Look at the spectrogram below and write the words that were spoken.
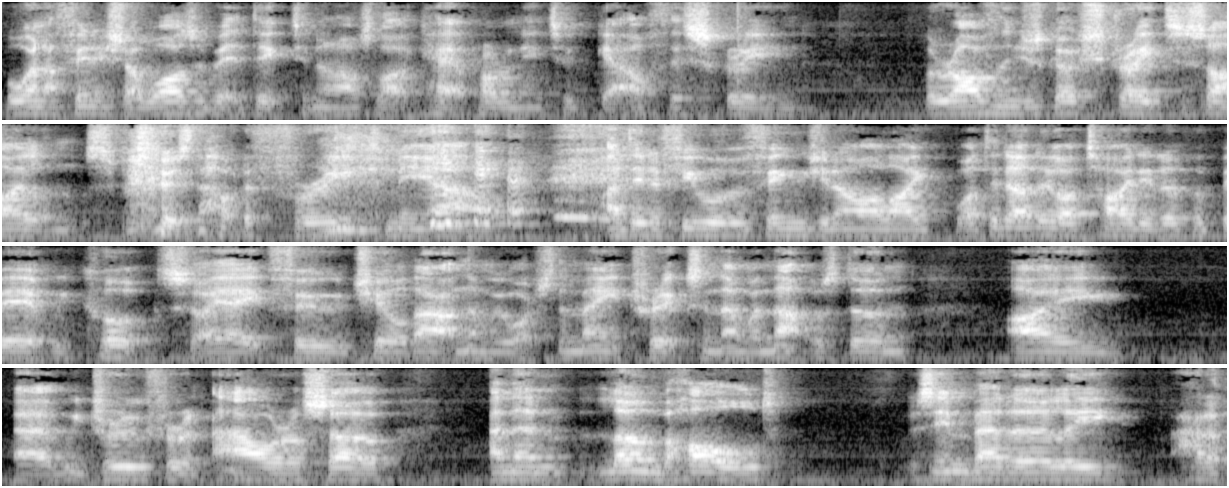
But when I finished, I was a bit addicted, and I was like, okay, I probably need to get off this screen. But rather than just go straight to silence, because that would have freaked me out, I did a few other things. You know, I like what did I do? I tidied up a bit. We cooked. I ate food, chilled out, and then we watched The Matrix. And then when that was done, I uh, we drew for an hour or so, and then lo and behold, was in bed early, had an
